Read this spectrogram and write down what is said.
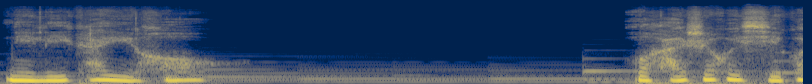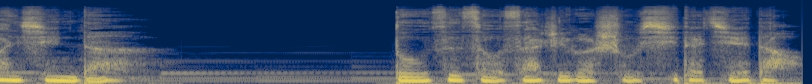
你离开以后，我还是会习惯性的独自走在这个熟悉的街道。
